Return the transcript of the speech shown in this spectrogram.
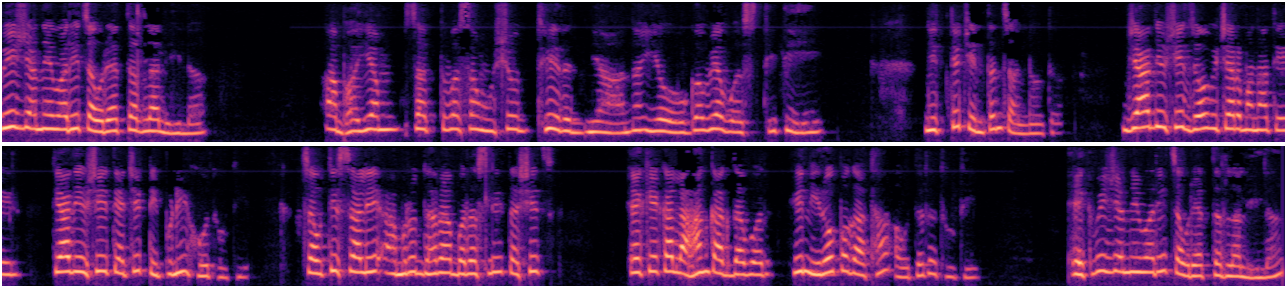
वीस जानेवारी चौऱ्याहत्तरला लिहिलं. अभयम सत्व संशुद्धीर ज्ञान योग व्यवस्थिती नित्य चिंतन चाललं होतं. ज्या दिवशी जो विचार मनात येईल त्या दिवशी त्याची टिप्पणी होत होती. चौतीस साली अमृतधारा बरसली तशीच एकेका लहान कागदावर ही निरोपगाथा अवतरत होती. एकवीस जानेवारी चौऱ्याहत्तरला लिहिलं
